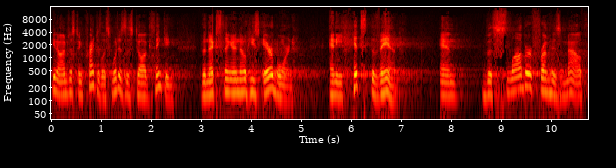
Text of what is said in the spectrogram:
you know, I'm just incredulous. What is this dog thinking? The next thing I know, he's airborne and he hits the van. And the slobber from his mouth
